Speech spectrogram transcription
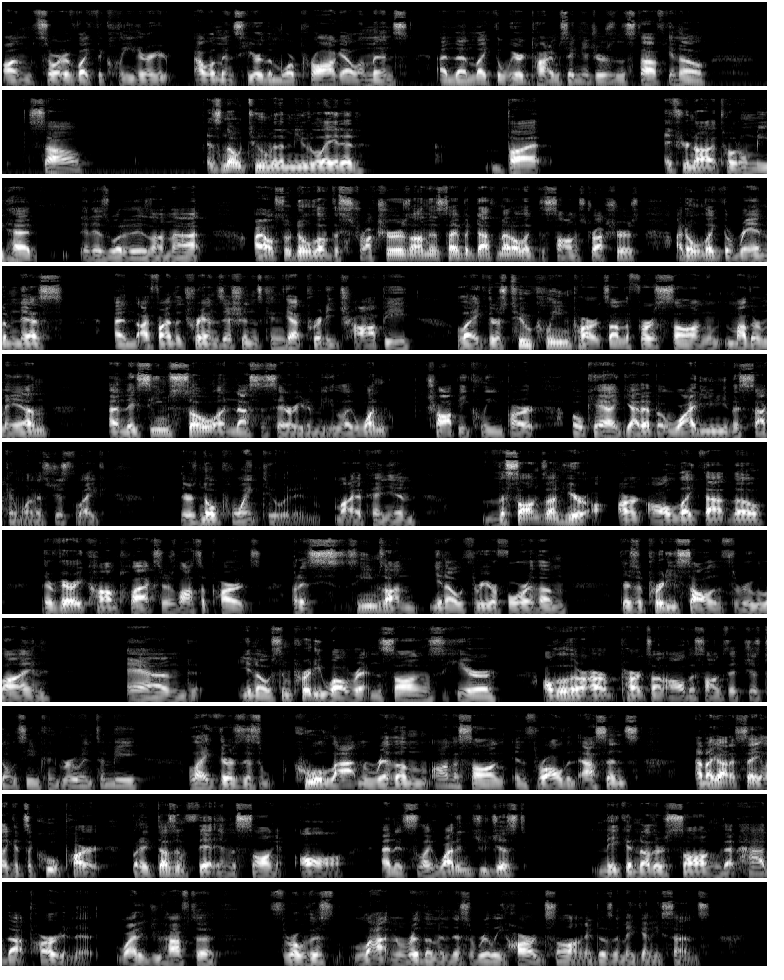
on sort of like the cleaner elements here, the more prog elements, and then like the weird time signatures and stuff, you know. So it's no Tomb of the Mutilated, but if you're not a total meathead, it is what it is on that. I also don't love the structures on this type of death metal, like the song structures. I don't like the randomness, and I find the transitions can get pretty choppy. Like, there's two clean parts on the first song, Mother Man, and they seem so unnecessary to me. Like, one choppy, clean part, okay, I get it, but why do you need the second one? It's just like, there's no point to it, in my opinion. The songs on here aren't all like that, though. They're very complex. There's lots of parts, but it seems on, you know, three or four of them, there's a pretty solid through line and, you know, some pretty well written songs here. Although there are parts on all the songs that just don't seem congruent to me. Like there's this cool Latin rhythm on the song Enthralled in Essence. And I gotta say, like, it's a cool part, but it doesn't fit in the song at all. And it's like, why didn't you just make another song that had that part in it? Why did you have to throw this Latin rhythm in this really hard song? It doesn't make any sense.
